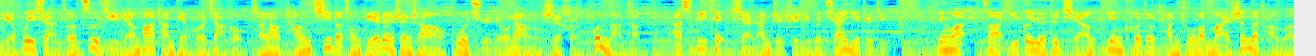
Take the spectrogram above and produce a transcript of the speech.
也会选择自己研发产品和架构。想要长期的从别人身上获取流量是很困难的。SDK 显然只是一个权宜之计。另外，在一个月之前，映客就传出了卖身的传闻，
